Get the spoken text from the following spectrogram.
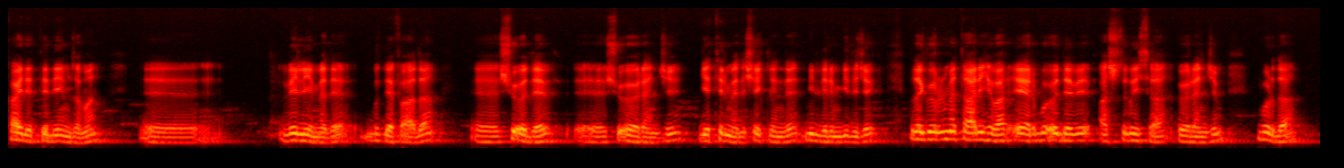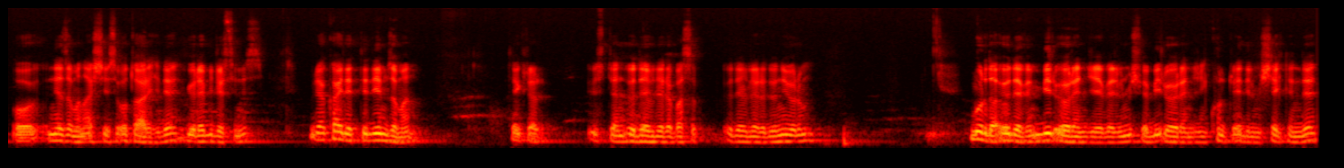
kaydet dediğim zaman e, velime de bu defada e, şu ödev, e, şu öğrenci getirmedi şeklinde bildirim gidecek. Bu da görülme tarihi var. Eğer bu ödevi açtıysa öğrencim burada o ne zaman açtıysa o tarihi de görebilirsiniz. Buraya kaydet dediğim zaman tekrar üstten ödevlere basıp ödevlere dönüyorum. Burada ödevim bir öğrenciye verilmiş ve bir öğrencinin kontrol edilmiş şeklinde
